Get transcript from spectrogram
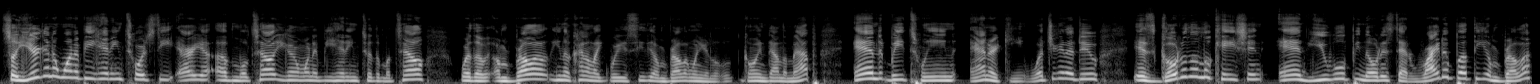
So you're going to want to be heading towards the area of motel. You're going to want to be heading to the motel where the umbrella, you know, kind of like where you see the umbrella when you're going down the map and between anarchy. What you're going to do is go to the location and you will be noticed that right above the umbrella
